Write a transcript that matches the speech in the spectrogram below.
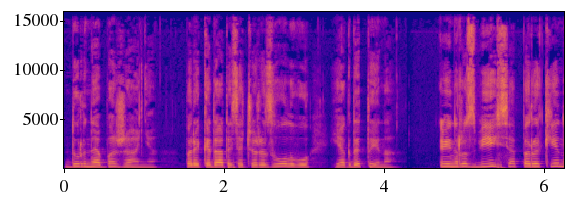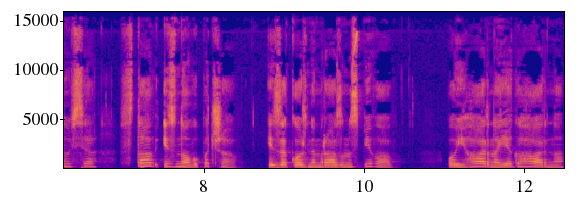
дурне бажання перекидатися через голову, як дитина. Він розбігся, перекинувся, встав і знову почав, і за кожним разом співав Ой, гарно, як гарно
